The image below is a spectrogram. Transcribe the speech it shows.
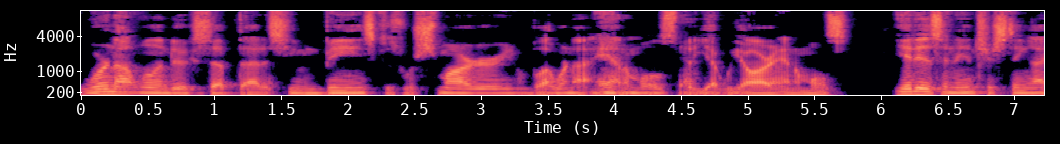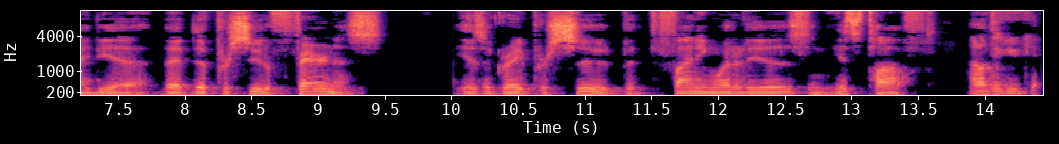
We're not willing to accept that as human beings because we're smarter, you know, blah. We're not Yeah. animals, but yet we are animals. It is an interesting idea that the pursuit of fairness is a great pursuit, but defining what it is, and it's tough. I don't think you can.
